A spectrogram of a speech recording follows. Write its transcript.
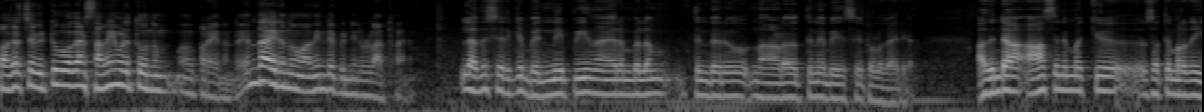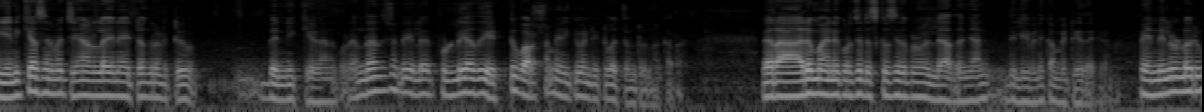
പകർച്ച വിട്ടുപോകാൻ സമയമെടുത്തുവെന്നും പറയുന്നുണ്ട്. എന്തായിരുന്നു അതിന്റെ പിന്നിലുള്ള അധ്വാനം? ഇല്ല അത് ശരിക്കും ബെന്നി പി നായരമ്പലത്തിന്റെ ഒരു നാടകത്തിനെ ബേസ് ചെയ്തിട്ടുള്ള കാര്യമാണ്. അതിന്റെ ആ- സിനിമയ്ക്ക് സത്യം പറഞ്ഞാൽ എനിക്ക് ആ സിനിമ ചെയ്യാനുള്ളതിന് ഏറ്റവും ക്രെഡിറ്റ് ബെന്നിക്ക് അങ്ങനെ കൂടെ. എന്താണെന്ന് വെച്ചിട്ടുണ്ടെങ്കിൽ പുള്ളി അത് എട്ട് വർഷം എനിക്ക് വേണ്ടിയിട്ട് വെച്ചുകൊണ്ടിരുന്ന കഥ. വേറെ ആരും അതിനെക്കുറിച്ച് ഡിസ്കസ് ചെയ്തപ്പോഴും ഇല്ലാതെ ഞാൻ ദിലീപിന് കമ്മിറ്റ് ചെയ്തേക്കാണ്. അപ്പം എന്നിലുള്ളൊരു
